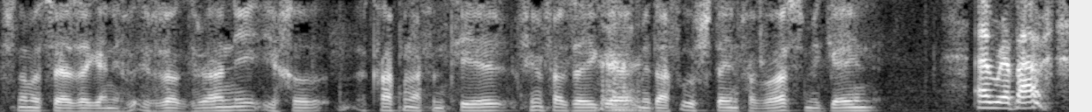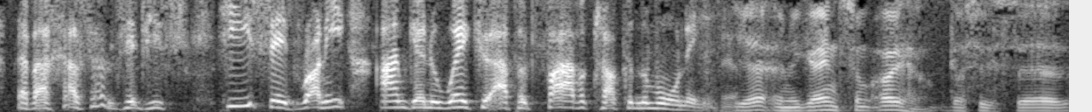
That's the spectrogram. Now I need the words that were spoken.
ich nochmal zwei sagen, ich, ich sag, Rani, ich will klappen auf den Tier, fünf Uhr sagen, wir darf aufstehen für was, wir gehen, Um, Rabbi, Rabbi Chazdan said he's, he said, Ronnie, I'm going to wake you up at five o'clock in the morning. Ja, und wir gehen zum Euhel. Das ist äh,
